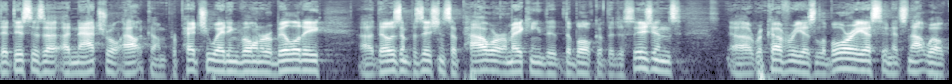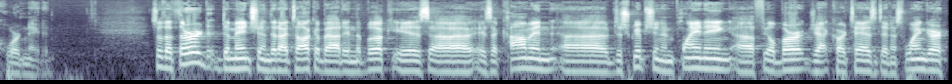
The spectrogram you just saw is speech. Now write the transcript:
that this is a, a natural outcome, perpetuating vulnerability. Uh, those in positions of power are making the, the bulk of the decisions. Uh, recovery is laborious and it's not well coordinated. So the third dimension that I talk about in the book is, uh, is a common uh, description in planning. Uh, Phil Berke, Jack Kartez, Dennis Wenger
